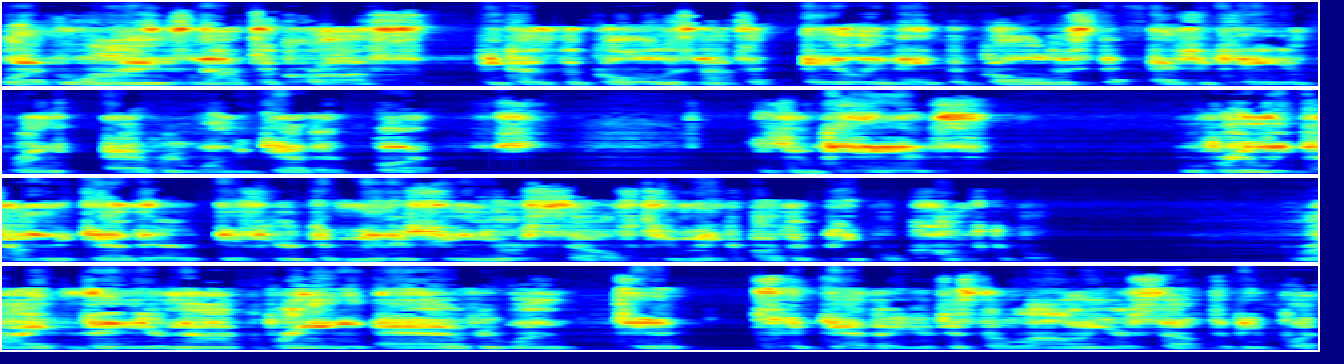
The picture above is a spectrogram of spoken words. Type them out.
what lines not to cross because the goal is not to alienate. The goal is to educate and bring everyone together. But you can't really come together if you're diminishing yourself to make other people comfortable. Right? Then you're not bringing everyone to together. You're just allowing yourself to be put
